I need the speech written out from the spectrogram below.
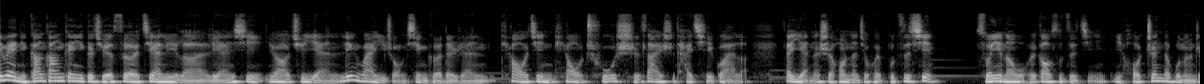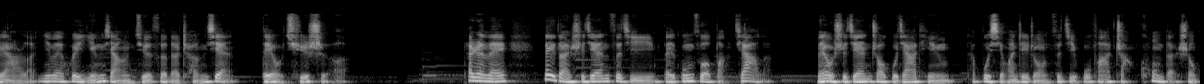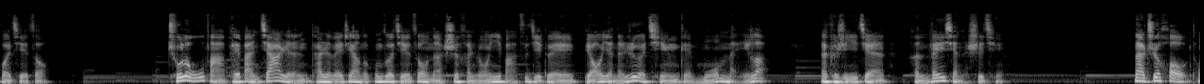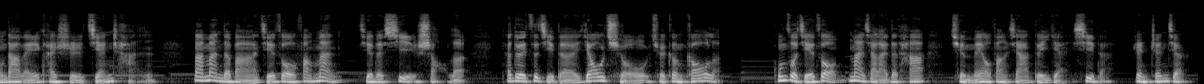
因为你刚刚跟一个角色建立了联系，又要去演另外一种性格的人，跳进跳出实在是太奇怪了。在演的时候呢，就会不自信。所以呢，我会告诉自己，以后真的不能这样了，因为会影响角色的呈现，得有取舍。他认为那段时间自己被工作绑架了，没有时间照顾家庭，他不喜欢这种自己无法掌控的生活节奏。除了无法陪伴家人，他认为这样的工作节奏呢，是很容易把自己对表演的热情给磨没了，那可是一件很危险的事情。那之后，佟大为开始减产，慢慢的把节奏放慢，接的戏少了，他对自己的要求却更高了。工作节奏慢下来的他，却没有放下对演戏的认真劲儿。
